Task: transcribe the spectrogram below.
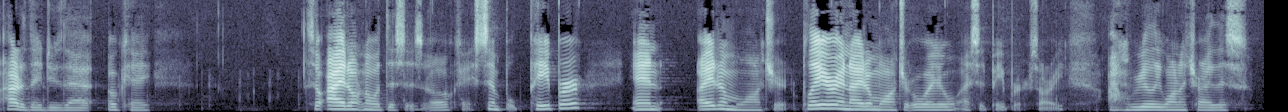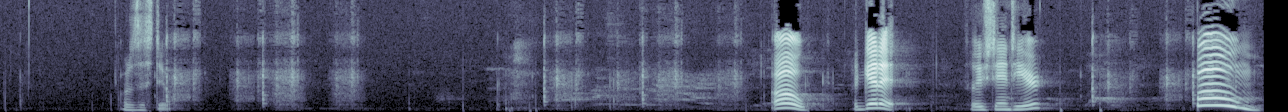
How did they do that? Okay. So I don't know what this is. Okay, simple. Paper and item launcher. Player and item launcher. Oh, I, I said paper. Sorry. I really want to try this. What does this do? Oh, I get it. So you stand here. Boom!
